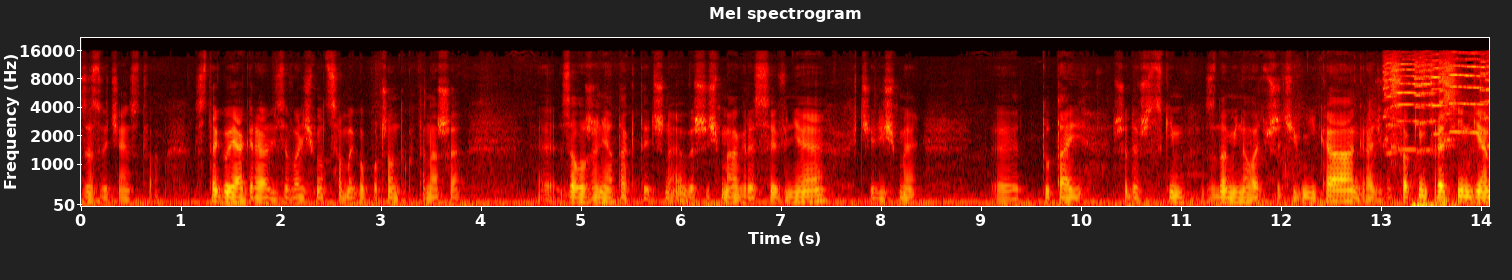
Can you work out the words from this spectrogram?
ze zwycięstwa, z tego jak realizowaliśmy od samego początku te nasze e, założenia taktyczne. Wyszliśmy agresywnie, chcieliśmy e, tutaj przede wszystkim zdominować przeciwnika, grać wysokim pressingiem,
